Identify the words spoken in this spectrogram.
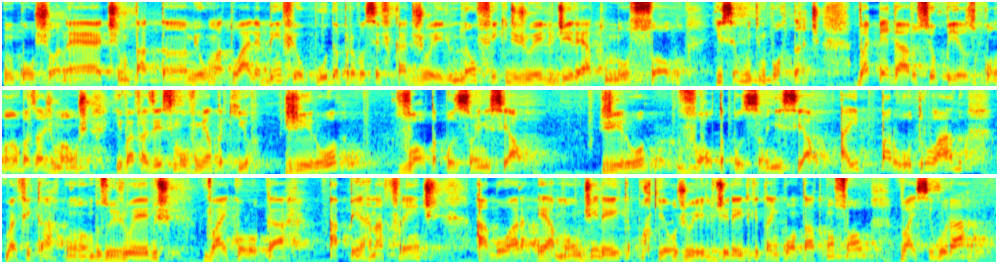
um colchonete, um tatame ou uma toalha bem felpuda para você ficar de joelho. Não fique de joelho direto no solo, isso é muito importante. Vai pegar o seu peso com ambas as mãos e vai fazer esse movimento aqui, ó. girou, volta à posição inicial. Girou, volta à posição inicial. Aí, para o outro lado, vai ficar com ambos os joelhos, vai colocar a perna à frente, agora é a mão direita, porque é o joelho direito que está em contato com o solo, vai segurar,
